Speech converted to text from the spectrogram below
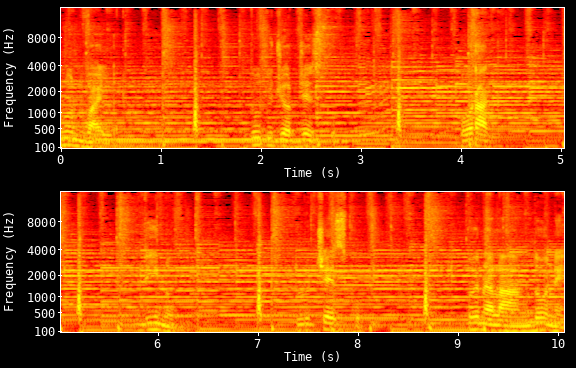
Nunweiler, Dudu Georgescu, Orac, Dinu, Lucescu, până la Andone,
